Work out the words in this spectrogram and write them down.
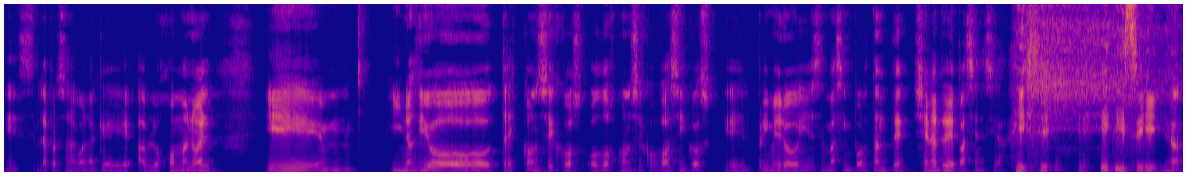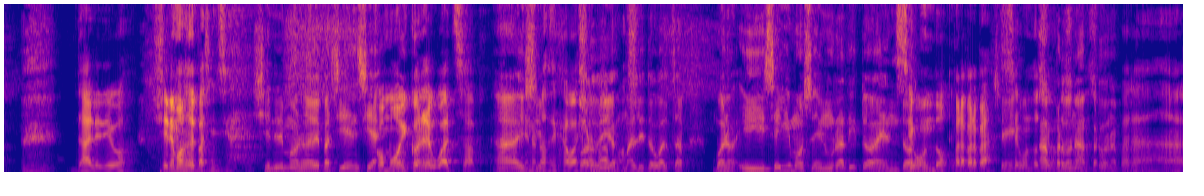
es la persona con la que habló Juan Manuel. Eh, y nos dio tres consejos o dos consejos básicos. El primero y es el más importante, llenate de paciencia. Y sí, y sí, ¿no? Dale, Diego, llenémonos de paciencia. Llenémonos de paciencia. Como hoy con el WhatsApp, Ay, que no nos dejaba por llamarnos. Dios, maldito WhatsApp. Bueno, y seguimos en un ratito en dos. Segundo, pará, pará, pará. Sí. Segundo, Ah, perdona, perdona, perdona.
